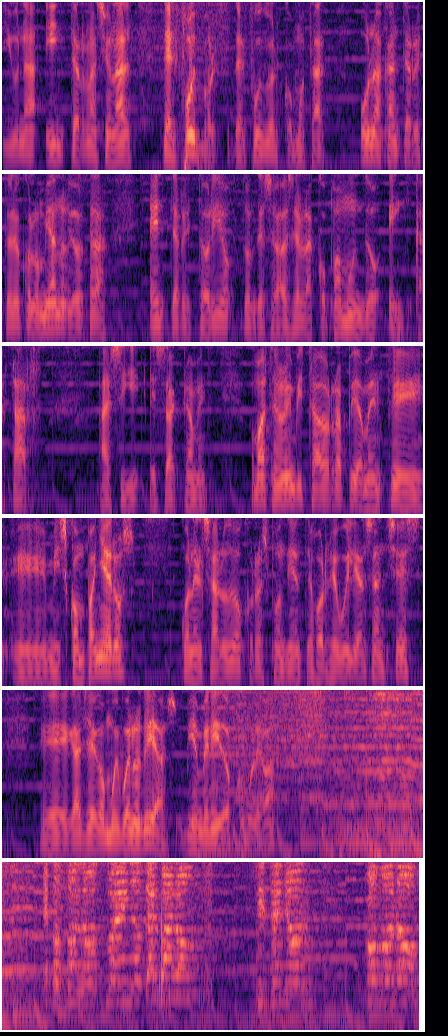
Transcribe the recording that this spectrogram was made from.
y una internacional del fútbol, del fútbol como tal. Una acá en territorio colombiano y otra en territorio donde se va a hacer la Copa Mundo en Qatar. Así exactamente. Vamos a tener un invitado rápidamente, eh, mis compañeros, con el saludo correspondiente. Jorge William Sánchez eh, Gallego, muy buenos días. Bienvenido, ¿cómo le va? Estos son los dueños del balón. Sí, señor, cómo no.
